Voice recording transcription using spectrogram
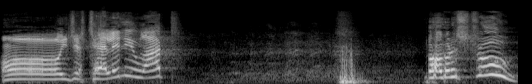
Oh, he's just telling you that. no, but it's true.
